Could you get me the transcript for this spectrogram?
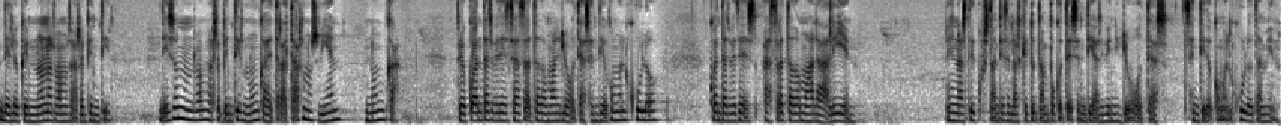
de lo que no nos vamos a arrepentir. De eso no nos vamos a arrepentir nunca, de tratarnos bien, nunca. Pero ¿cuántas veces te has tratado mal y luego te has sentido como el culo? ¿Cuántas veces has tratado mal a alguien en unas circunstancias en las que tú tampoco te sentías bien y luego te has sentido como el culo también.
